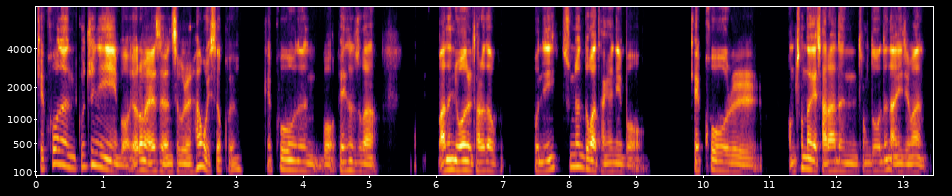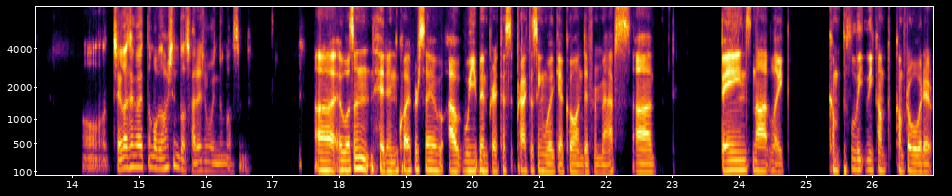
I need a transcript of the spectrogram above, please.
개코는 꾸준히 뭐 여러 맵에서 연습을 하고 있었고요. 개코는 뭐 베인 선수가 많은 요원을 다루다 보니 숙련도가 당연히 뭐 개코를 엄청나게 잘하는 정도는 아니지만 어 제가 생각했던 것보다 훨씬 더 잘해주고 있는 것 같습니다. Uh, it wasn't hidden quite per se. Uh, we've been practice practicing with Gecko on different maps. Uh, Bane's not like completely com comfortable with it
